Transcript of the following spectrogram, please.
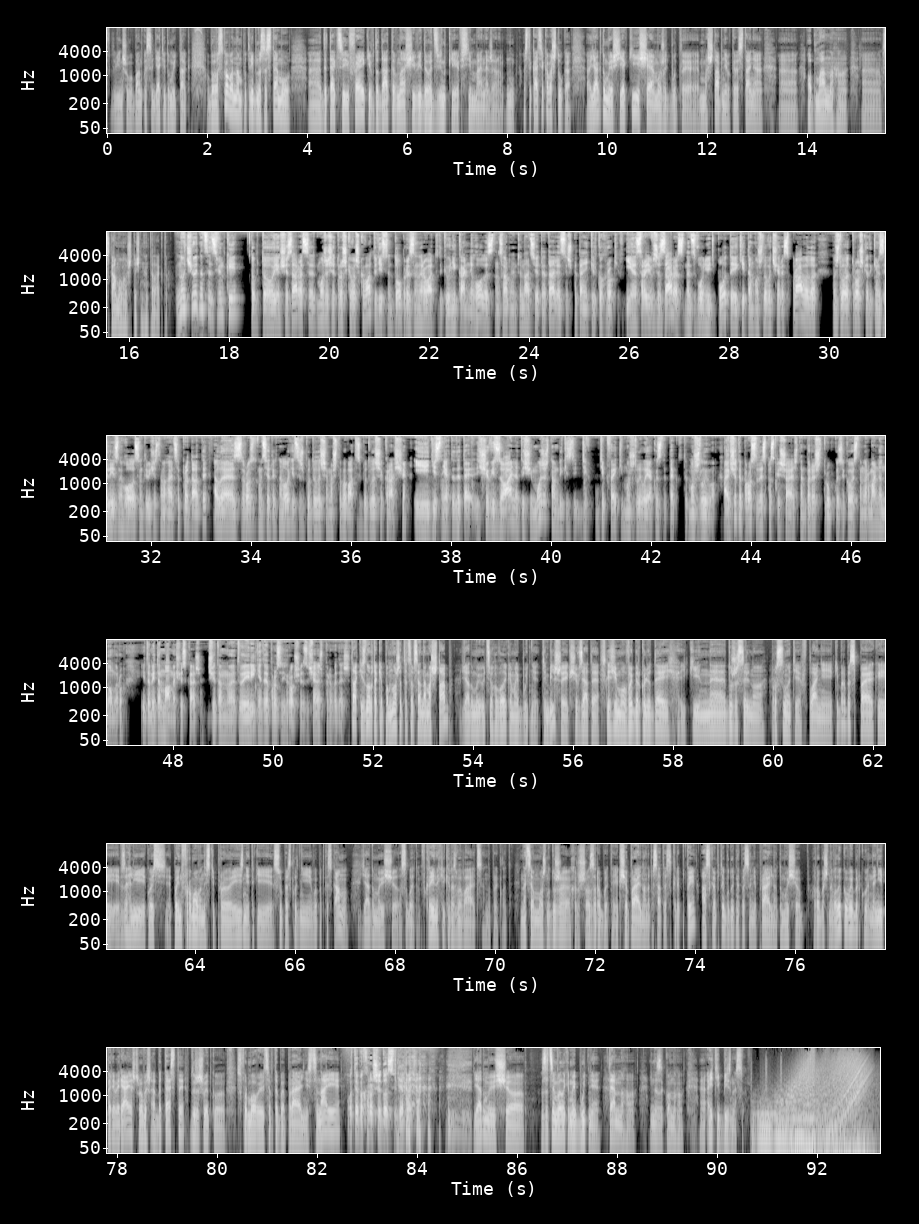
в іншому банку сидять і думають, так обов'язково нам потрібно систему е, детекції фейків додати в наші відеодзвінки дзвінки всім менеджерам. Ну, ось така цікава штука. Як думаєш, які ще можуть бути масштабні використання е, обманного е, скамового штучного інтелекту? Ну, очевидно, це дзвінки. Тобто, якщо зараз це може ще трошки важкувато, дійсно добре згенерувати такий унікальний голос, насарну інтонацію і так далі, це ж питання кількох років. І насправді вже зараз надзвонюють боти, які там, можливо, через правила, можливо, трошки таким залізним голосом тобі щось намагаються продати, але з розвитком цієї технології це ж буде лише масштабуватись, буде лише краще. І дійсно, як ти дете, що візуально ти ще можеш там якісь діпфейки, можливо, якось детектити, можливо. А якщо ти просто десь поспішаєш, там береш трубку з якогось там нормального номеру, і тобі там мама щось скаже, чи там е, твої рідні тебе просять гроші, звичайно ж переведеш. Так, і знов таки помножити це все на масштаб. Я думаю, у цього велике майбутнє. Тим більше, якщо взяти, скажімо, вибірку людей, які не дуже сильно просунуті в плані кібербезпеки і взагалі якоїсь поінформованості про різні такі суперскладні випадки скаму. Я думаю, що особливо в країнах, які розвиваються, наприклад, на цьому можна дуже хорошо заробити, якщо правильно написати скрипти, а скрипти будуть написані правильно, тому що робиш невелику вибірку, на ній перевіряєш перевіряєш, робиш АБ-тести, дуже швидко сформовуються в тебе правильні сценарії. У тебе хороший досвід, я бачу. Я думаю, що за цим велике майбутнє темного незаконного it е, бізнесу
